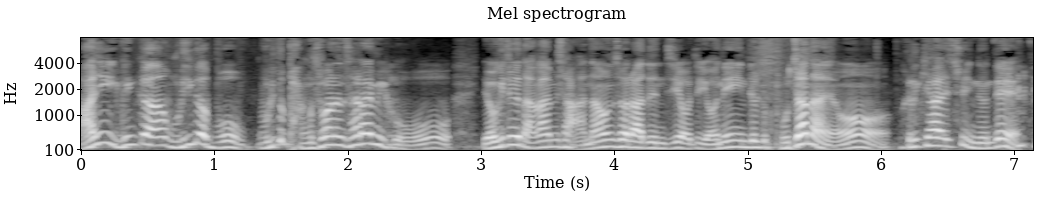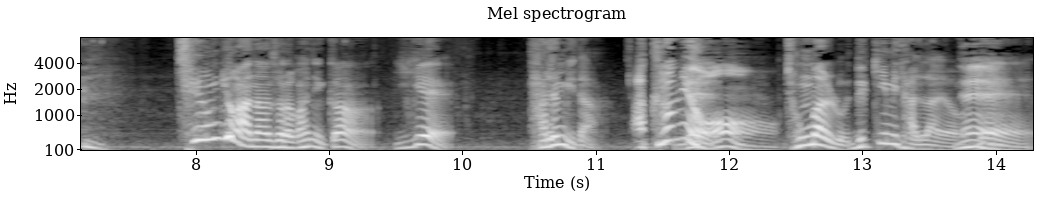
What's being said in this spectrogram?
아니 그러니까 우리가 뭐 우리도 방송하는 사람이고 여기저기 나가면서 아나운서라든지 어떤 연예인들도 보잖아요. 그렇게 할 수 있는데 최은경 아나운서라고 하니까 이게 다릅니다. 아, 그럼요. 정말로 느낌이 달라요. 네. 네.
